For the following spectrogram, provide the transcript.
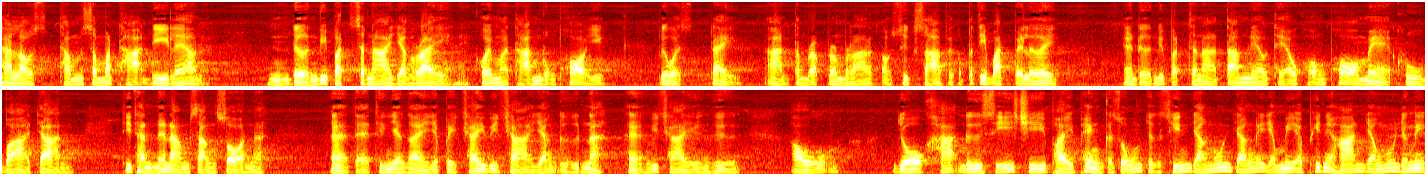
ถ้าเราทำสมถะดีแล้วนะเดินวิปัสสนาอย่างไร คอยมาถามหลวงพ่ออีก หรือว่าได้อ่านตำรับตำราเอาศึกษาไปกับปฏิบัติไปเลย เดินวิปัสสนาตามแนวแถวของพ่อแม่ครูบาอาจารย์ ที่ท่านแนะนำสั่งสอนนะแต่ถึงยังไงอย่าไปใช้วิชาอย่างอื่นนะวิชาอย่างอื่นคือเอา โยคะลือสีชีภัยเพ่งกระสงจะสินอย่างนู้นอย่างนี้อย่างมีอภินิหารอย่างนู้นอย่างนี้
